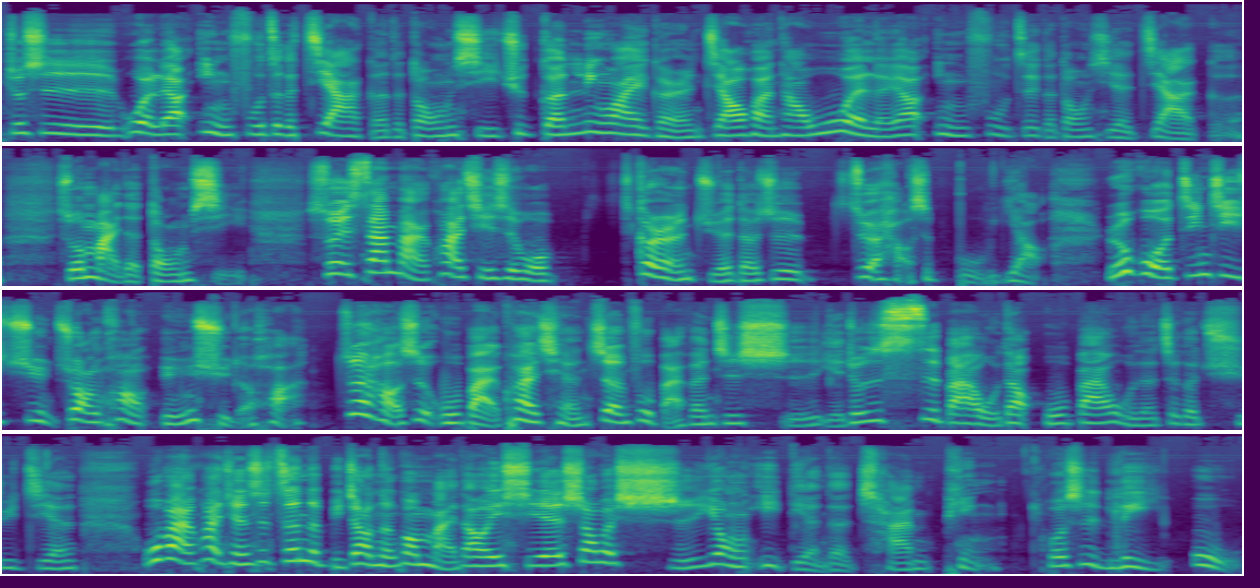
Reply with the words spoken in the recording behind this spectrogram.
就是为了要应付这个价格的东西，去跟另外一个人交换他为了要应付这个东西的价格所买的东西，所以三百块其实我。个人觉得就是最好是不要。如果经济状况允许的话，最好是五百块钱正负百分之十，也就是四百五到五百五的这个区间。五百块钱是真的比较能够买到一些稍微实用一点的产品或是礼物。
